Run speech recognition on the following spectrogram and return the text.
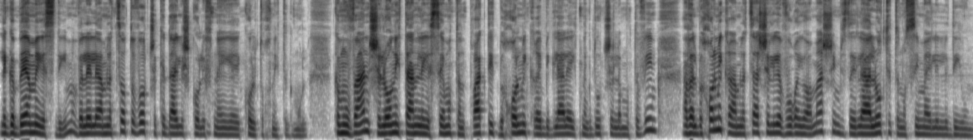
לגבי המייסדים, אבל אלה המלצות טובות שכדאי לשקול לפני אה, כל תוכנית תגמול. כמובן שלא ניתן ליישם אותן פרקטית בכל מקרה בגלל ההתנגדות של המוטבים, אבל בכל מקרה ההמלצה שלי עבור היועמ"שים זה להעלות את הנושאים האלה לדיון.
